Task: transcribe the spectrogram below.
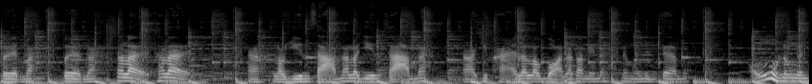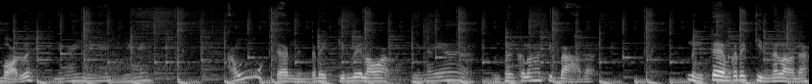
เปิดมาเปิดมาเท่าไหร่เท่าไหร่อะเรายืนสามนะเรายืนสามนะอ่าชิบหายแล้วเราบอดแล้วตอนนี้นะน้ำเงินหนึ่งแต้มนะ อ้าน้ำเงินบอดเว้ยยังไงยังไงยังไงเอ้าแต้มหนึ่งก็ได้กินไว้เราอะยังไงอะหนึ่งพันก็ร้อยห้าสิบบาทอะหนึ่งแต้มก็ได้กินนะเรานะ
